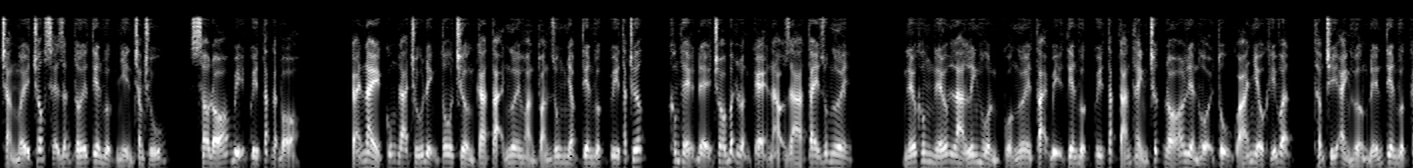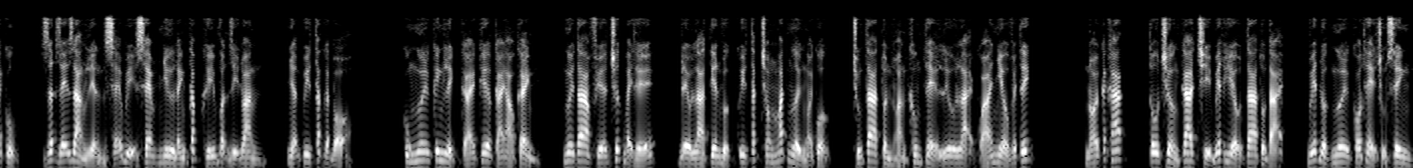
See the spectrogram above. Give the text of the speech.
chẳng mấy chốc sẽ dẫn tới tiên vực nhìn chăm chú, sau đó bị quy tắc gạt bỏ. Cái này cũng đã chú định tô trường ca tại ngươi hoàn toàn dung nhập tiên vực quy tắc trước, không thể để cho bất luận kẻ nào ra tay giúp ngươi. Nếu không nếu là linh hồn của ngươi tại bị tiên vực quy tắc tán thành trước đó liền hội tụ quá nhiều khí vận, thậm chí ảnh hưởng đến tiên vực cách cục, rất dễ dàng liền sẽ bị xem như đánh cắp khí vận dị đoan, nhận quy tắc gạt bỏ. Cùng ngươi kinh lịch cái kia cái ảo cảnh, ngươi ta phía trước bảy thế, đều là tiên vực quy tắc trong mắt người ngoài cuộc, chúng ta tuần hoàn không thể lưu lại quá nhiều vết tích. Nói cách khác tô trưởng ca chỉ biết hiểu ta tồn tại, biết được ngươi có thể trùng sinh,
